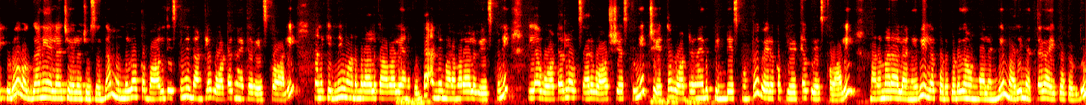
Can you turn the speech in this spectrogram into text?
ఇప్పుడు ఒగ్గాని ఎలా చేయాలో చూసేద్దాం. ముందుగా ఒక బౌల్ తీసుకుని దాంట్లో వాటర్ని అయితే వేసుకోవాలి. మనకి ఎన్ని మరమరాలు కావాలి అనుకుంటే అన్ని మరమరాలు వేసుకుని ఇలా వాటర్లో ఒకసారి వాష్ చేసుకుని చేత్తో వాటర్ అనేది పిండేసుకుంటూ వేరొక ప్లేట్లోకి వేసుకోవాలి. మరమరాలు అనేవి ఇలా పొడి పొడిగా ఉండాలండి. మరీ మెత్తగా అయిపోకూడదు.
